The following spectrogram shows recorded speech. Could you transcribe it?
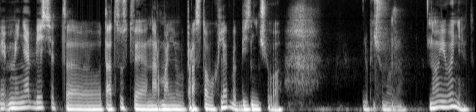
Меня бесит э, вот отсутствие нормального простого хлеба без ничего. Ну почему же? Ну, его нет.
